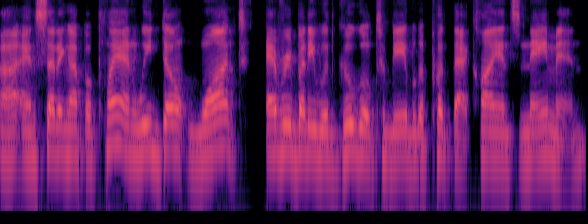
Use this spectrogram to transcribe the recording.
uh, and setting up a plan, we don't want everybody with Google to be able to put that client's name in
